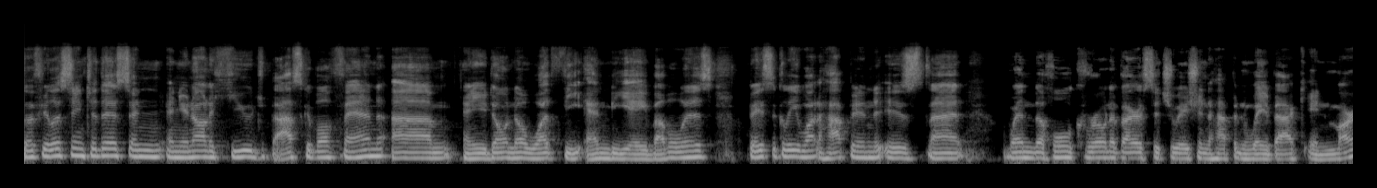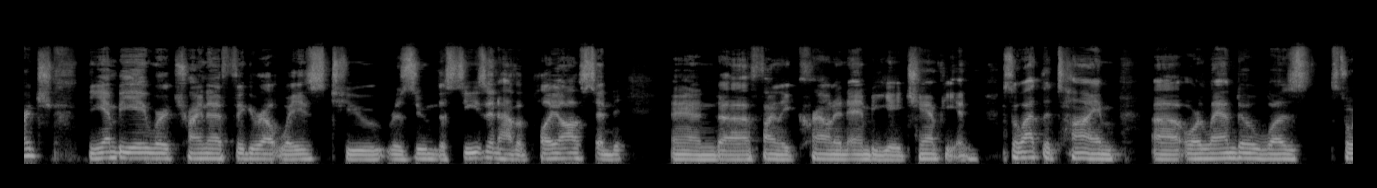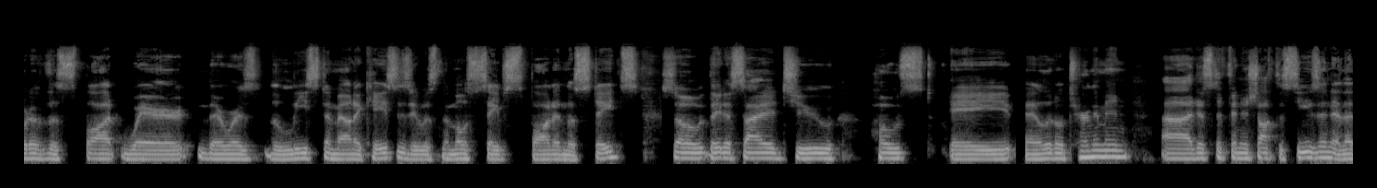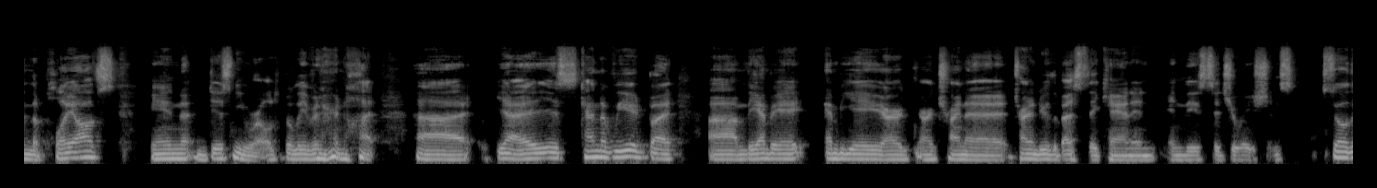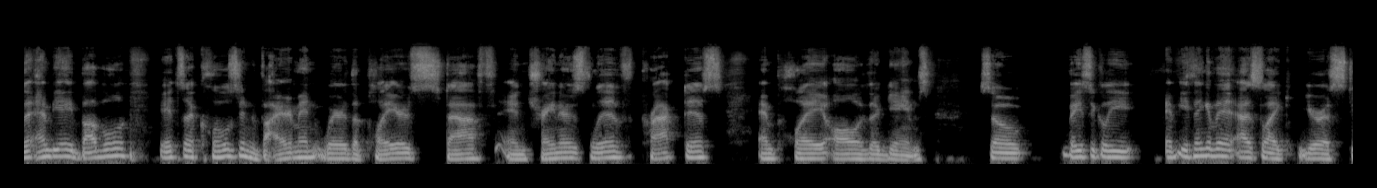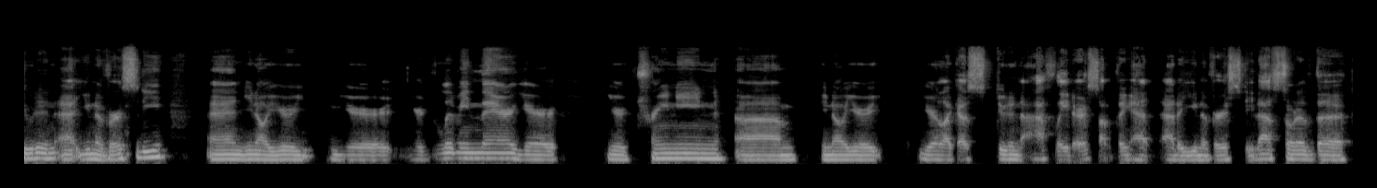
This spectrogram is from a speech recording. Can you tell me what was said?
if you're listening to this and, and you're not a huge basketball fan um, and you don't know what the NBA bubble is, basically what happened is that when the whole coronavirus situation happened way back in March, the NBA were trying to figure out ways to resume the season, have a playoffs, and and uh, finally crown an NBA champion. So at the time, uh, Orlando was sort of the spot where there was the least amount of cases. It was the most safe spot in the States. So they decided to host a, a little tournament uh, just to finish off the season and then the playoffs in Disney World, believe it or not. Uh, yeah, it's kind of weird, but um, the NBA NBA are, are trying to trying to do the best they can in in these situations. So the NBA bubble, it's a closed environment where the players, staff, and trainers live, practice, and play all of their games. So basically, if you think of it as like you're a student at university and you know you're you're you're living there, you're you're training, um, you know, you're you're like a student athlete or something at, at a university. That's sort of the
